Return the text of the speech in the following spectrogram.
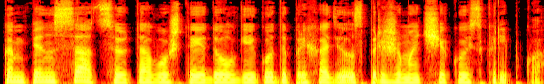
компенсацию того, что ей долгие годы приходилось прижимать щекой скрипку.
